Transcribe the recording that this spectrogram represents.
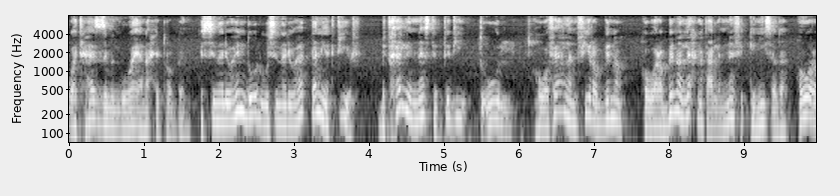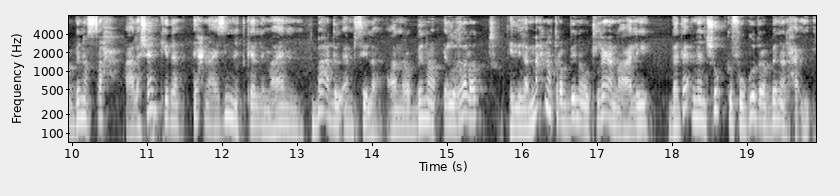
وأتهز من جوايا ناحية ربنا. السيناريوهين دول وسيناريوهات تانية كتير بتخلي الناس تبتدي تقول هو فعلا في ربنا هو ربنا اللي إحنا اتعلمناه في الكنيسة ده هو ربنا الصح؟ علشان كده إحنا عايزين نتكلم عن بعض الأمثلة عن ربنا الغلط اللي لما إحنا اتربينا وطلعنا عليه بدأنا نشك في وجود ربنا الحقيقي.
